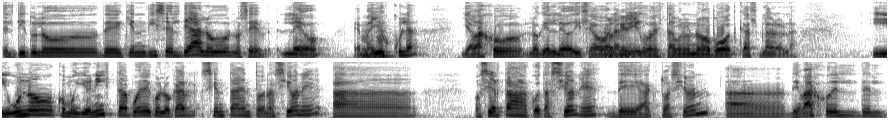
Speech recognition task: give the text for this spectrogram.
el título de quien dice el diálogo, no sé, Leo, en mayúscula, y abajo lo que el Leo dice, hola amigos, estamos en un nuevo podcast, bla, bla, bla. Y uno, como guionista, puede colocar ciertas entonaciones a, o ciertas acotaciones de actuación debajo, del,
